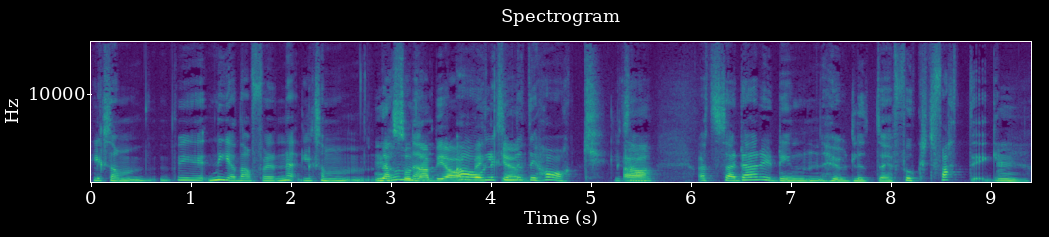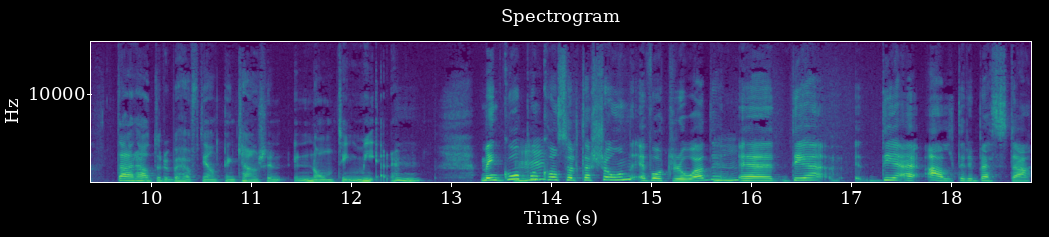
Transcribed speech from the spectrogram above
liksom vid, nedanför liksom, Nasonabialvecken. Ja, och liksom lite i hak. Liksom. Ja. Att så här, där är din hud lite fuktfattig. Mm. Där hade du behövt egentligen kanske någonting mer. Men gå Mm. på konsultation är vårt råd. Eh, det, det är alltid det bästa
